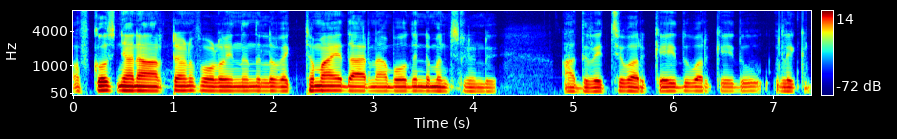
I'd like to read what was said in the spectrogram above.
ഓഫ് കോഴ്സ് ഞാൻ ആർട്ടാണ് ഫോളോ ചെയ്യുന്നതെന്നുള്ള വ്യക്തമായ ധാരണാബോധം എന്റെ മനസ്സിലുണ്ട്. അത് വെച്ച് വർക്ക് ചെയ്തു വർക്ക് ചെയ്തു like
